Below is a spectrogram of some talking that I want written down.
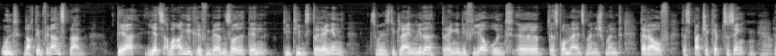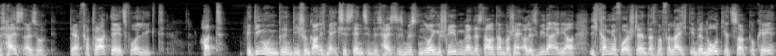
und nach dem Finanzplan der jetzt aber angegriffen werden soll, denn die Teams drängen zumindest die Kleinen wieder, drängen die vier und äh, das Formel-1-Management darauf, das Budget Cap zu senken. Ja. Das heißt also, der Vertrag, der jetzt vorliegt, hat Bedingungen drin, die schon gar nicht mehr existent sind. Das heißt, es müsste neu geschrieben werden. Das dauert dann wahrscheinlich alles wieder ein Jahr. Ich kann mir vorstellen, dass man vielleicht in der Not jetzt sagt, okay,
